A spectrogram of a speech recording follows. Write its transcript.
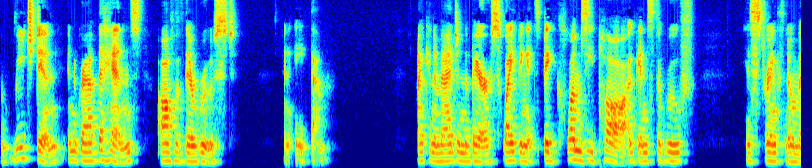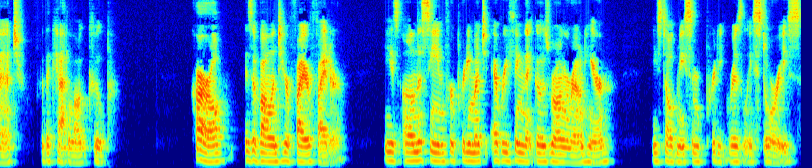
It reached in and grabbed the hens off of their roost and ate them. I can imagine the bear swiping its big clumsy paw against the roof, his strength no match for the catalog coop. Carl is a volunteer firefighter he is on the scene for pretty much everything that goes wrong around here. He's told me some pretty grisly stories.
